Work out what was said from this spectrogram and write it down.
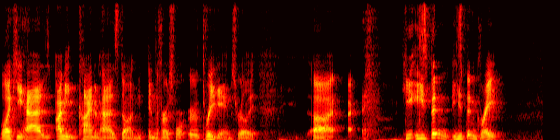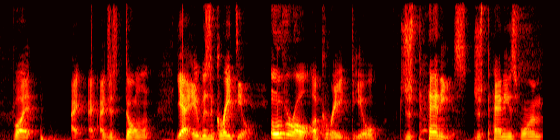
like he has. I mean, kind of has done in the first four or three games, really. Uh, he he's been he's been great, but I I just don't. Yeah, it was a great deal overall a great deal. Just pennies, just pennies for him,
